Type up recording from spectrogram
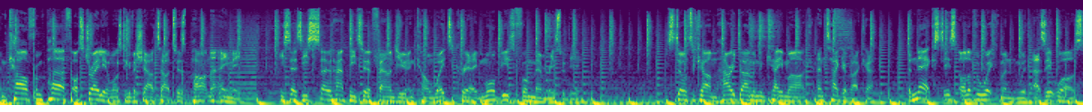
And Carl from Perth, Australia wants to give a shout out to his partner Amy. He says he's so happy to have found you and can't wait to create more beautiful memories with you. Still to come, Harry Diamond and K Mark and Tagavaka. The next is Oliver Wickman with As It Was.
